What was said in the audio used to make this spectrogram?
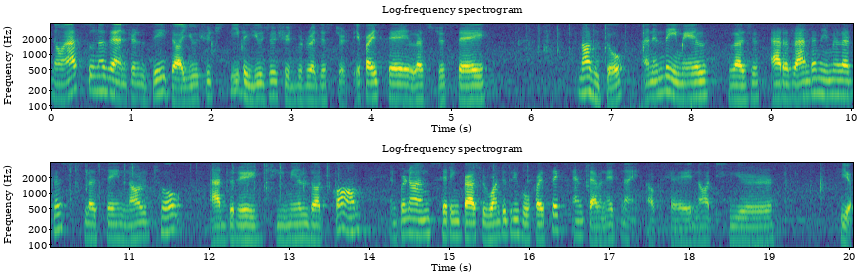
now as soon as I enter the data you should see the user should be registered. If I say let's just say Naruto and in the email let's just add a random email address. Let's say Naruto at the rate gmail.com and for now I'm setting password 123456 and 789 okay not here. Here.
